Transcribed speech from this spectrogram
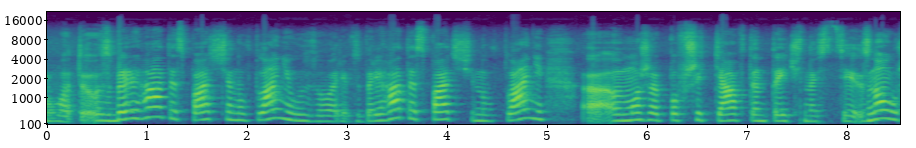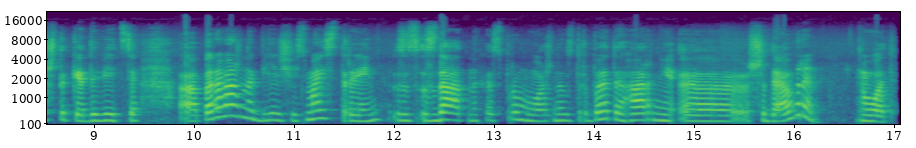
От. Зберігати спадщину в плані узорів, зберігати спадщину в плані е, може повшиття автентичності. Знову ж таки, дивіться, е, переважна більшість майстринь здатних і спроможних зробити гарні е, шедеври. От.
